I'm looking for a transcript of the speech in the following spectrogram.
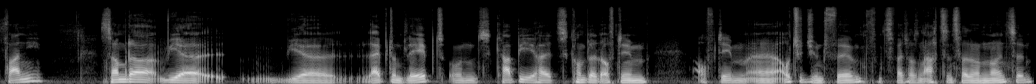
funny. Samra, wie er, wie er leibt und lebt und Kapi halt komplett auf dem, auf dem äh, Autotune-Film von 2018, 2019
